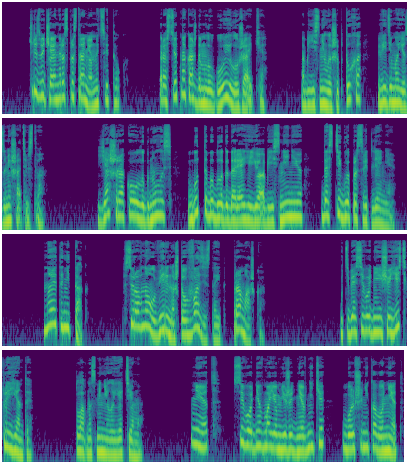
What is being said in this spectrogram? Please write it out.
чрезвычайно распространенный цветок. Растет на каждом лугу и лужайке, объяснила шептуха, видя мое замешательство. Я широко улыбнулась, будто бы благодаря ее объяснению достигла просветления. Но это не так. Все равно уверена, что в вазе стоит ромашка. «У тебя сегодня еще есть клиенты?» Плавно сменила я тему. «Нет, сегодня в моем ежедневнике больше никого нет».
